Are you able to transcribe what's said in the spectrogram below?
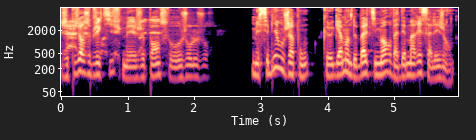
j'ai plusieurs objectifs, mais je pense au jour le jour. Mais c'est bien au Japon que le gamin de Baltimore va démarrer sa légende.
